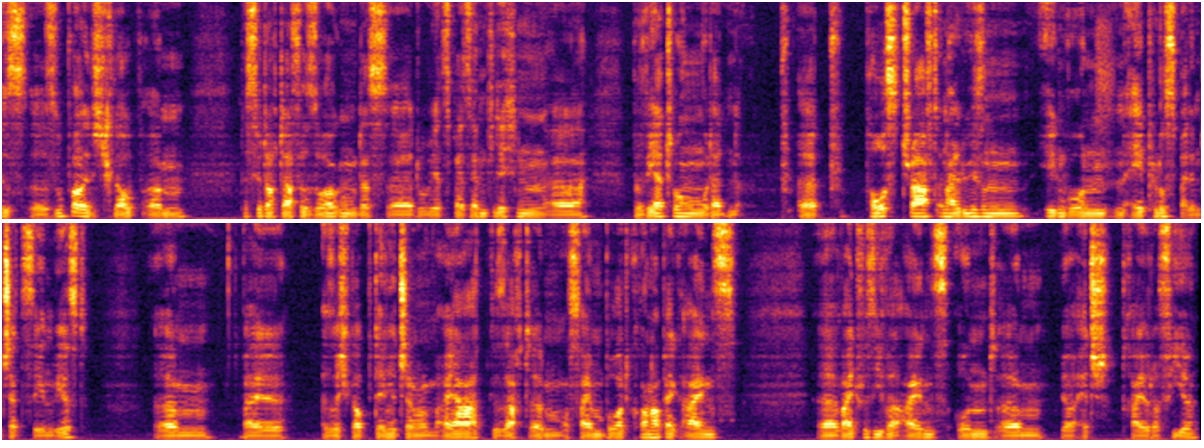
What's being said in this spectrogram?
ist äh, super. Ich glaube, ähm, das wird auch dafür sorgen, dass äh, du jetzt bei sämtlichen äh, Bewertungen oder äh, Post-Draft-Analysen irgendwo ein, A Plus bei den Jets sehen wirst. Ähm, weil, also ich glaube, Daniel Jeremiah hat gesagt, ähm, auf seinem Board Cornerback 1, äh, Wide Receiver 1 und ähm, ja, Edge 3 oder 4.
